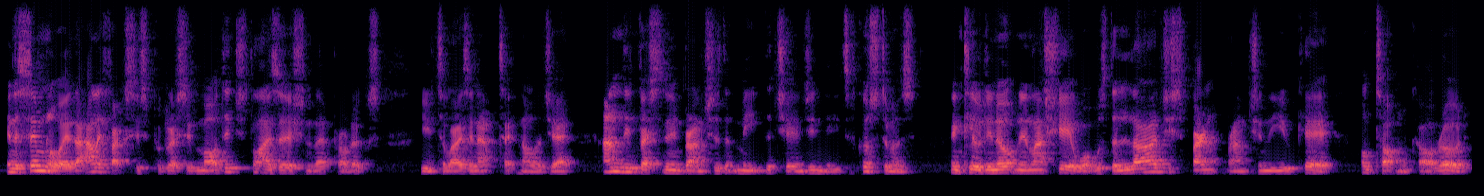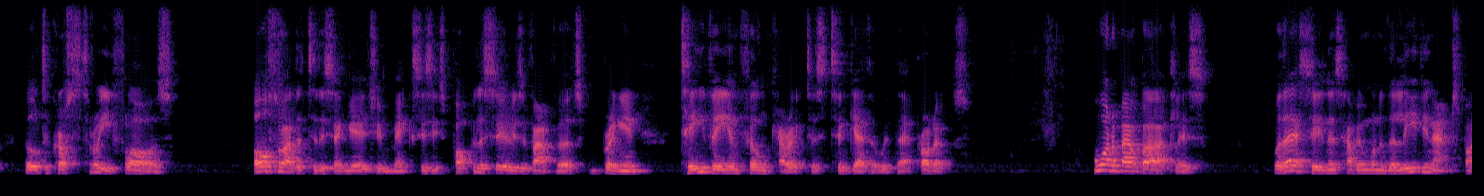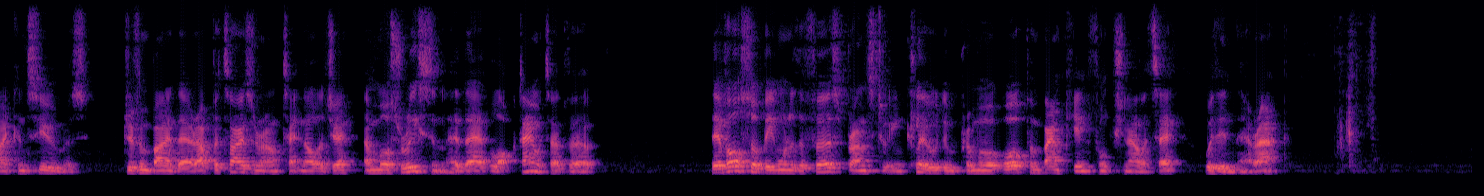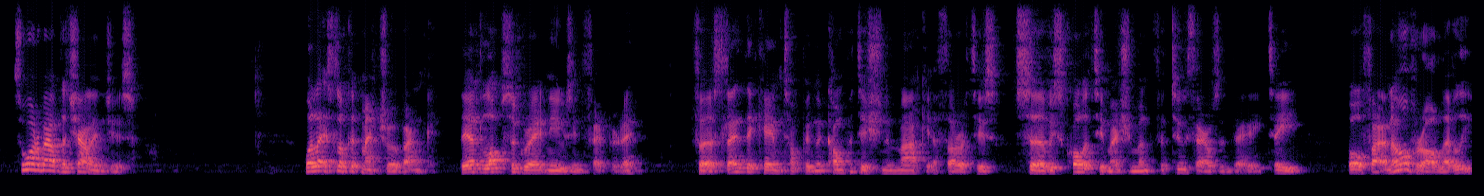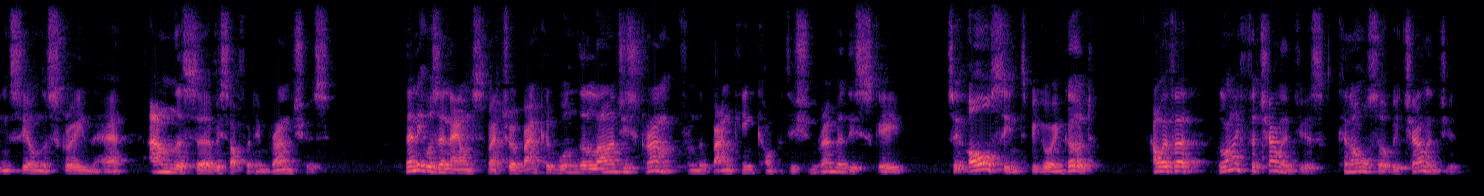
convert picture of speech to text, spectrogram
In a similar way, the Halifax is progressing more digitalisation of their products, utilising app technology, and investing in branches that meet the changing needs of customers, including opening last year what was the largest bank branch in the UK on Tottenham Court Road, built across three floors. Also added to this engaging mix is its popular series of adverts bringing TV and film characters together with their products. What about Barclays? Well, they're seen as having one of the leading apps by consumers, driven by their advertising around technology and most recently their locked out advert. They have also been one of the first brands to include and promote open banking functionality within their app. So, what about the challenges? Well, let's look at Metro Bank. They had lots of great news in February. Firstly, they came top in the Competition and Market Authority's service quality measurement for 2018, both at an overall level, you can see on the screen there, and the service offered in branches. Then it was announced Metro Bank had won the largest grant from the Banking Competition Remedies Scheme, so it all seemed to be going good. However, life for challengers can also be challenging.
